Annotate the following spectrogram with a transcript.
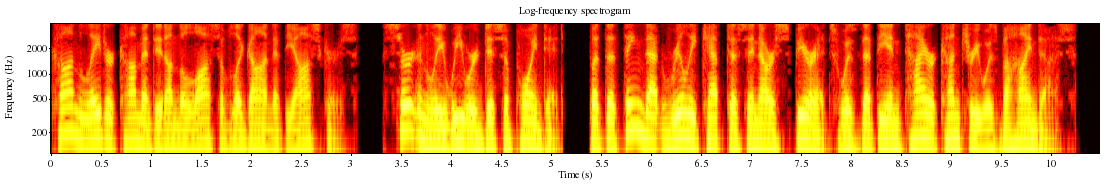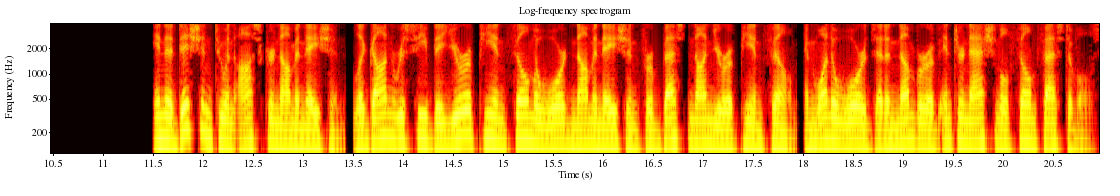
Khan later commented on the loss of Lagaan at the Oscars. Certainly we were disappointed. But the thing that really kept us in our spirits was that the entire country was behind us. In addition to an Oscar nomination, Lagaan received a European Film Award nomination for Best Non-European Film, and won awards at a number of international film festivals,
